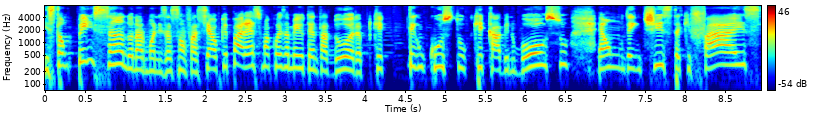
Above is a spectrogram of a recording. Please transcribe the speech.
estão pensando na harmonização facial, porque parece uma coisa meio tentadora, porque tem um custo que cabe no bolso, é um dentista que faz.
